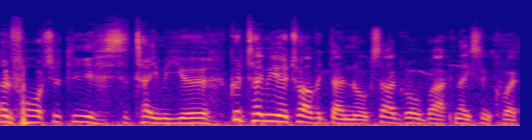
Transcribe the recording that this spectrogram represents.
Unfortunately it's the time of year. Good time of year to have it done though because I'll grow back nice and quick.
